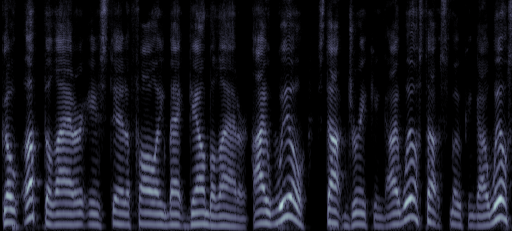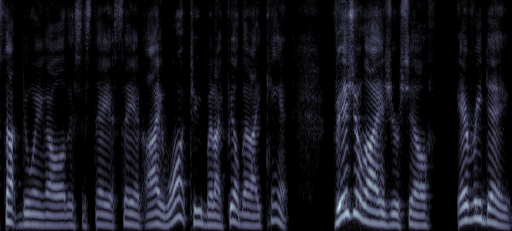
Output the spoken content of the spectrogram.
go up the ladder instead of falling back down the ladder. I will stop drinking. I will stop smoking. I will stop doing all of this instead of saying, I want to, but I feel that I can't. Visualize yourself every day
